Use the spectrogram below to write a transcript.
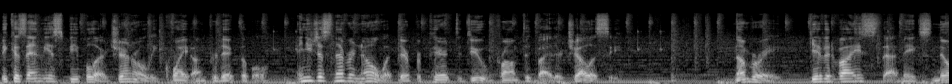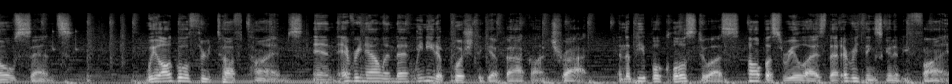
because envious people are generally quite unpredictable, and you just never know what they're prepared to do prompted by their jealousy. Number 8. Give advice that makes no sense. We all go through tough times, and every now and then we need a push to get back on track. And the people close to us help us realize that everything's going to be fine.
